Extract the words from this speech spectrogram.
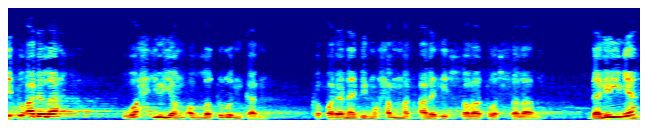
itu adalah wahyu yang Allah turunkan kepada Nabi Muhammad alaihi salatu wassalam. Dalilnya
